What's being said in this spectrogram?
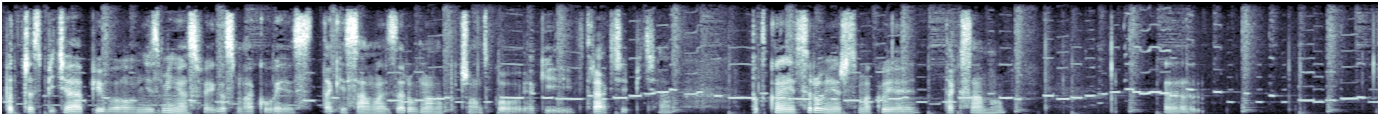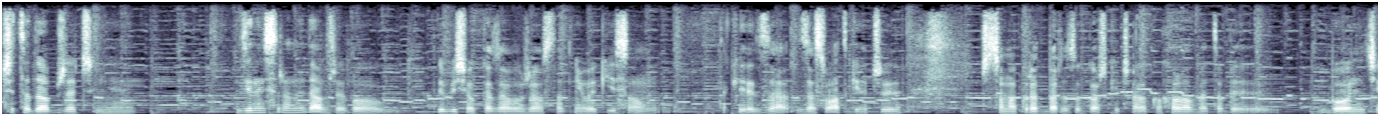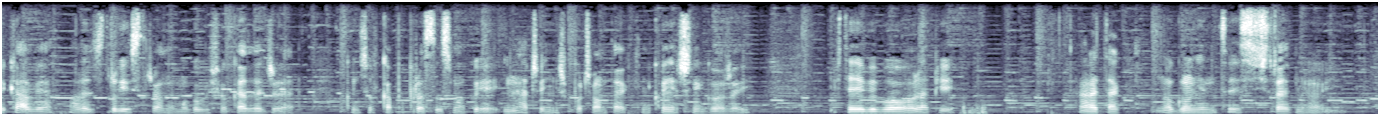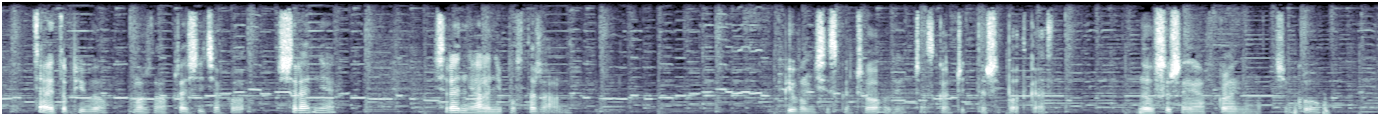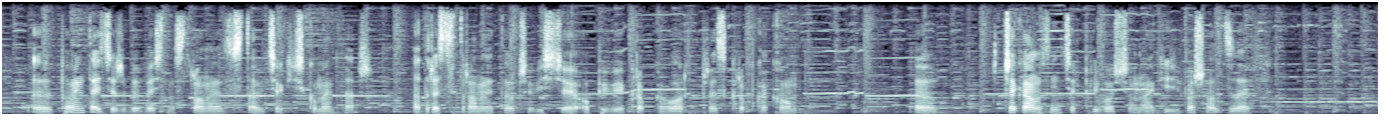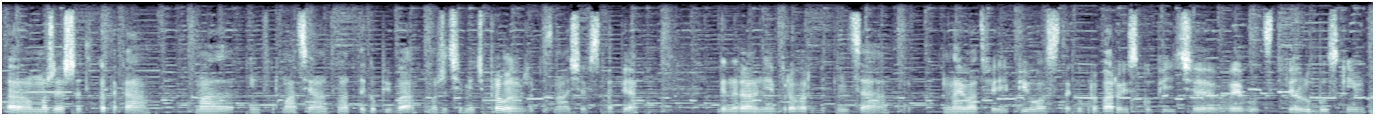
Podczas picia piwo nie zmienia swojego smaku, jest takie same zarówno na początku, jak i w trakcie picia. Pod koniec również smakuje tak samo. E, Czy to dobrze, czy nie? Z jednej strony dobrze, bo gdyby się okazało, że ostatnie łyki są takie za, za słodkie, czy, czy są akurat bardzo gorzkie, czy alkoholowe, to by było nieciekawie, ale z drugiej strony mogłoby się okazać, że końcówka po prostu smakuje inaczej niż początek, niekoniecznie gorzej i wtedy by było lepiej. Ale tak, ogólnie to jest średnio i całe to piwo można określić jako średnie, średnie, ale niepowtarzalne. Piwo mi się skończyło, więc czas kończyć też i podcast. Do usłyszenia w kolejnym odcinku. E, Pamiętajcie, żeby wejść na stronę, zostawić jakiś komentarz. Adres strony to oczywiście opiwie.wordpress.com E, Czekam z niecierpliwością na jakiś wasz odzew. E, Może jeszcze tylko taka mała informacja na temat tego piwa. Możecie mieć problem, żeby znaleźć się w sklepie. Generalnie browar Witnica najłatwiej piwo z tego browaru jest kupić e, w województwie lubuskim.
